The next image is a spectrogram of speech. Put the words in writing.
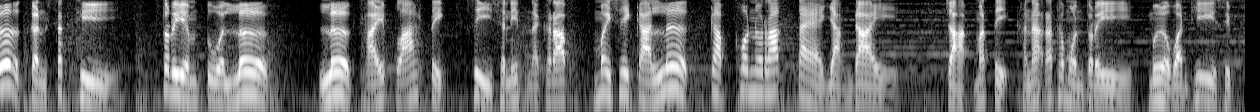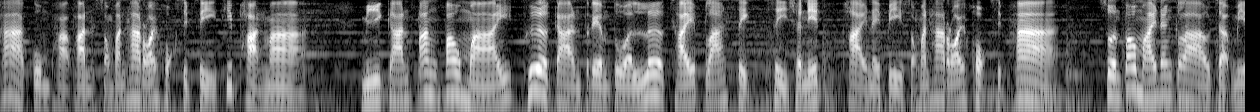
ลิกกันสักที เตรียมตัวเลิก เลิกใช้พลาสติก 4 ชนิดนะครับ ไม่ใช่การเลิกกับคนรักแต่อย่างใด จากมติคณะรัฐมนตรีเมื่อวันที่ 15 กุมภาพันธ์ 2564 ที่ผ่านมา มีการตั้งเป้าหมายเพื่อการเตรียมตัวเลิกใช้พลาสติก 4 ชนิด ภายในปี 2565 ส่วนเป้าหมายดังกล่าวจะมี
